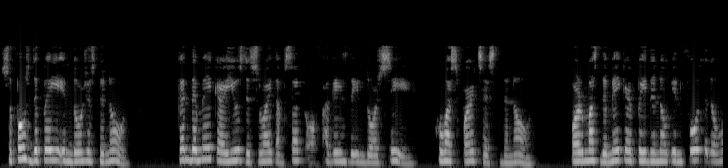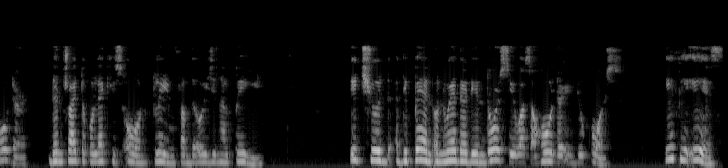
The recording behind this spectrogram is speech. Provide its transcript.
Suppose the payee endorses the note. Can the maker use this right of set off against the endorsee who has purchased the note? Or must the maker pay the note in full to the holder, then try to collect his own claim from the original payee? It should depend on whether the endorsee was a holder in due course. If he is,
